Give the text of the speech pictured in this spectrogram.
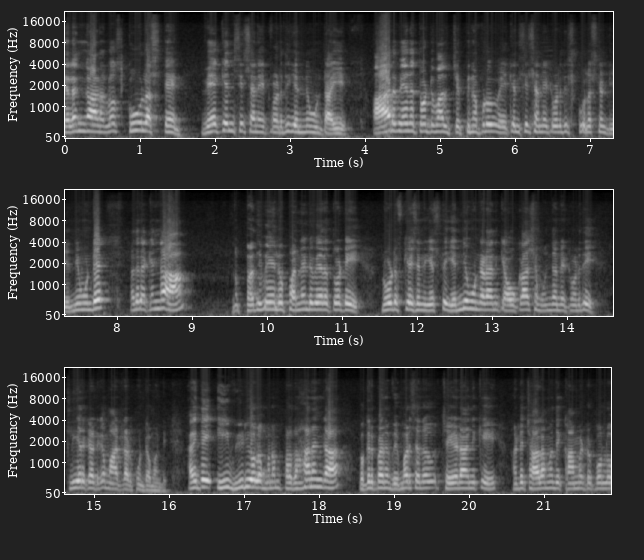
తెలంగాణలో స్కూల్ అసిస్టెంట్ వేకెన్సీస్ అనేటువంటిది ఎన్ని ఉంటాయి? ఆరు వేలతోటి వాళ్ళు చెప్పినప్పుడు వేకెన్సీస్ అనేటువంటిది స్కూల్ అసిస్టెంట్ ఎన్ని ఉండే? అదే రకంగా పదివేలు పన్నెండు వేలతోటి నోటిఫికేషన్ ఇస్తే ఎన్ని ఉండడానికి అవకాశం ఉందనేటువంటిది క్లియర్ కట్గా మాట్లాడుకుంటామండి. అయితే ఈ వీడియోలో మనం ప్రధానంగా ఒకరిపైన విమర్శలు చేయడానికి అంటే చాలామంది కామెంట్ రూపంలో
